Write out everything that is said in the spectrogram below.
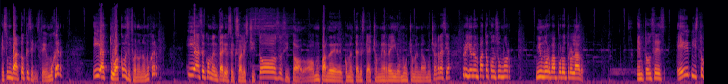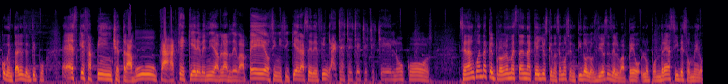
Es un vato que se viste de mujer y actúa como si fuera una mujer. Y hace comentarios sexuales chistosos y todo. Un par de comentarios que ha hecho me he reído mucho, me han dado mucha gracia. Pero yo no empato con su humor. Mi humor va por otro lado. Entonces, he visto comentarios del tipo, es que esa pinche trabuca, que quiere venir a hablar de vapeo si ni siquiera se define? Ay, che, che, che, locos. ¿Se dan cuenta que el problema está en aquellos que nos hemos sentido los dioses del vapeo? Lo pondré así de somero.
